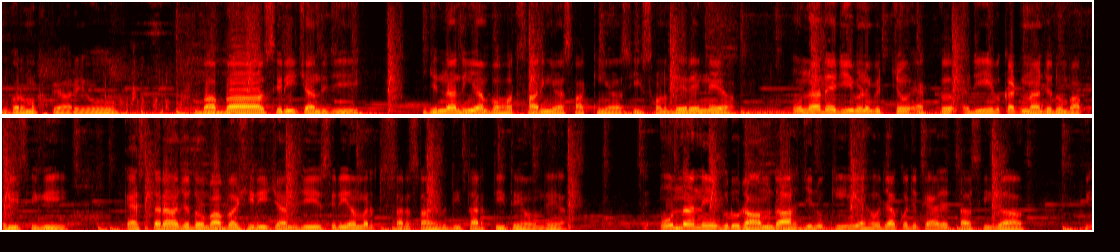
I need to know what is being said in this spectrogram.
ਗੁਰਮੁਖ ਪਿਆਰਿਓ, ਬਾਬਾ ਸ੍ਰੀ ਚੰਦ ਜੀ, ਜਿਨ੍ਹਾਂ ਦੀਆਂ ਬਹੁਤ ਸਾਰੀਆਂ ਸਾਖੀਆਂ ਅਸੀਂ ਸੁਣਦੇ ਰਹਿੰਦੇ ਆ ਉਹਨਾਂ ਦੇ ਜੀਵਨ ਵਿੱਚੋਂ ਇੱਕ ਅਜੀਬ ਘਟਨਾ ਜਦੋਂ ਵਾਪਰੀ ਸੀਗੀ, ਕਿਸ ਤਰ੍ਹਾਂ ਜਦੋਂ ਬਾਬਾ ਸ੍ਰੀ ਚੰਦ ਜੀ ਸ੍ਰੀ ਅੰਮ੍ਰਿਤਸਰ ਸਾਹਿਬ ਦੀ ਧਰਤੀ ਤੇ ਆਉਂਦੇ ਆ, ਤੇ ਉਹਨਾਂ ਨੇ ਗੁਰੂ ਰਾਮਦਾਸ ਜੀ ਨੂੰ ਕੀ ਇਹੋ ਜਿਹਾ ਕੁਝ ਕਹਿ ਦਿੱਤਾ ਸੀਗਾ ਵੀ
